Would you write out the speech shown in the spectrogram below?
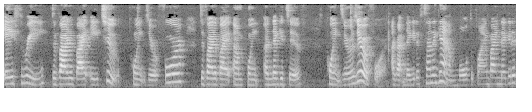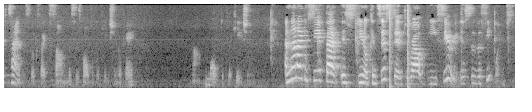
A3 divided by A2, 0.04 divided by um, point, a negative 0.004. I got negative 10 again. I'm multiplying by negative 10. This looks like sum. This is multiplication, okay? Uh, multiplication. And then I can see if that is, you know, consistent throughout the series, the sequence.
